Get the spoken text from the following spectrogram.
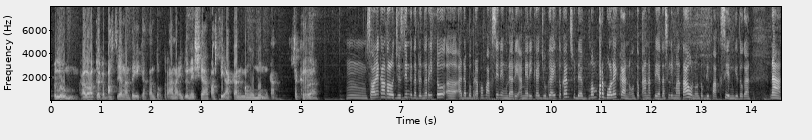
Belum. Kalau ada kepastian nanti Ikatan Dokter Anak Indonesia pasti akan mengumumkan segera. Hmm, soalnya kan kalau Justin dengar-dengar itu uh, ada beberapa vaksin yang dari Amerika juga itu kan sudah memperbolehkan untuk anak di atas lima tahun untuk divaksin gitu kan. Nah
